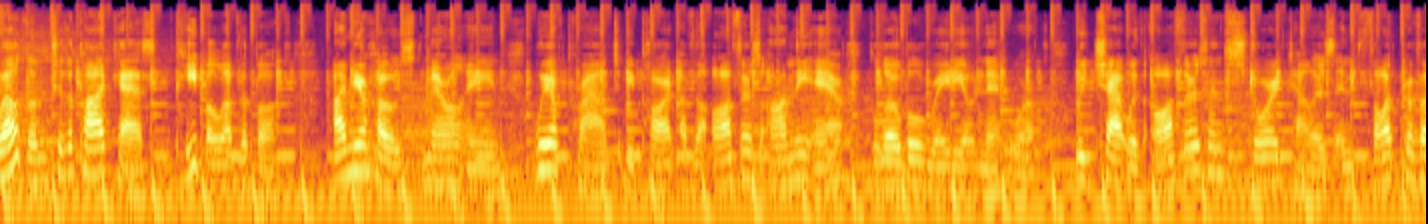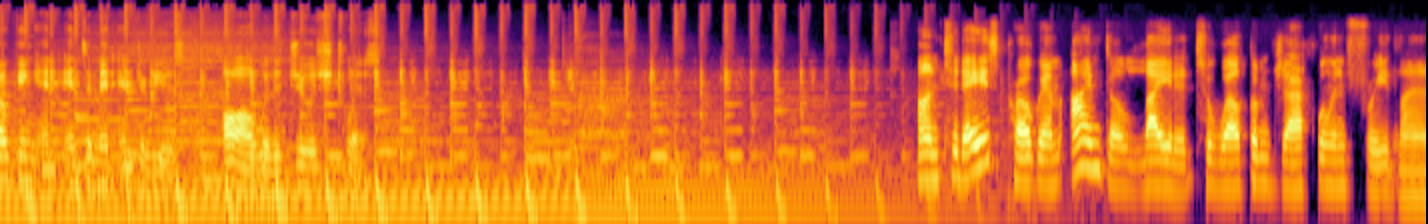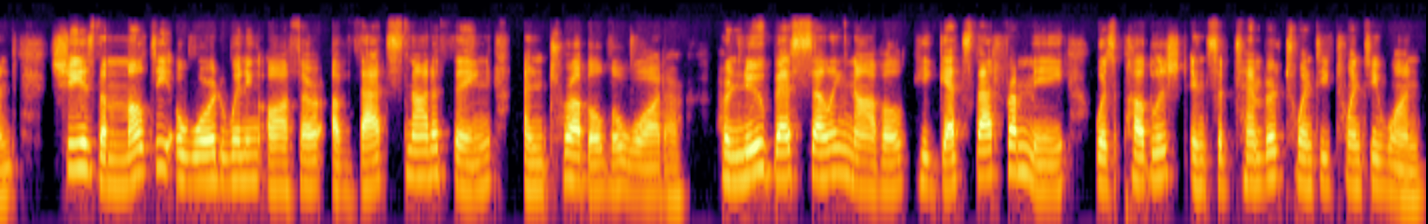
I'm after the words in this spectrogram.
Welcome to the podcast, People of the Book. I'm your host, Meryl Ain. We're proud to be part of the Authors on the Air Global Radio Network. We chat with authors and storytellers in thought provoking and intimate interviews, all with a Jewish twist. On today's program, I'm delighted to welcome Jacqueline Friedland. She is the multi award winning author of That's Not a Thing and Trouble the Water. Her new best selling novel, He Gets That From Me, was published in September 2021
